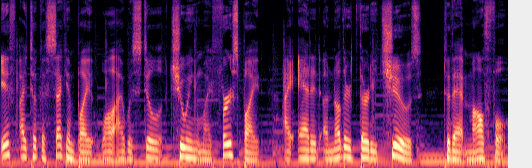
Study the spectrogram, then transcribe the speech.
If I took a second bite while I was still chewing my first bite, I added another 30 chews to that mouthful.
